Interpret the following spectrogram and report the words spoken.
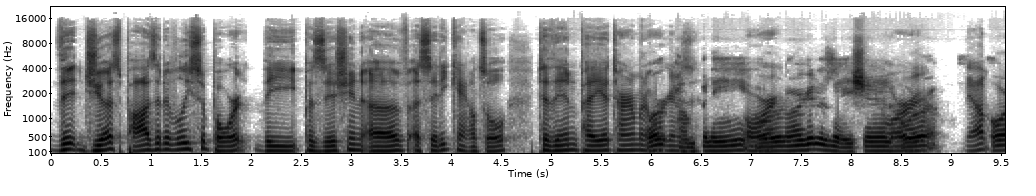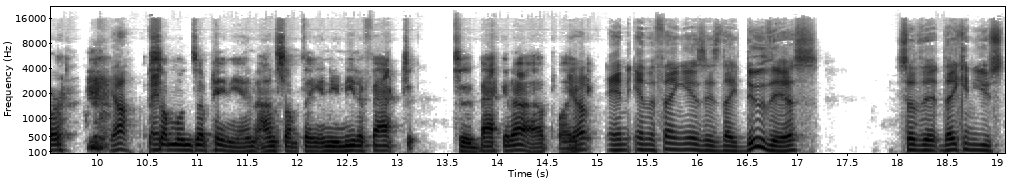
that just positively support the position of a city council to then pay a tournament Or organization. company or- or, an organization or- or Yep. or Yeah. And- someone's opinion on something and you need a fact to back it up like yep. And and the thing is, is they do this so that they can use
